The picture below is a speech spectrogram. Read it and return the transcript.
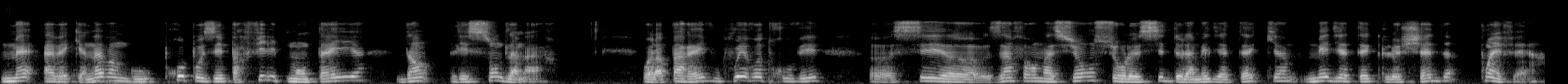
mais avec un avant-goût proposé par Philippe Monteil dans Les Sons de la Mare. Voilà, pareil, vous pouvez retrouver euh, ces euh, informations sur le site de la médiathèque, médiathèqueleched.fr.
